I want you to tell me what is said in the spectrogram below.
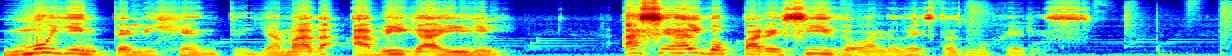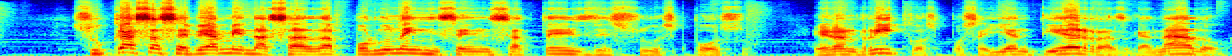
muy inteligente llamada Abigail hace algo parecido a lo de estas mujeres. Su casa se ve amenazada por una insensatez de su esposo. Eran ricos, poseían tierras, ganado.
